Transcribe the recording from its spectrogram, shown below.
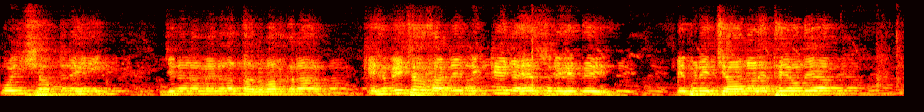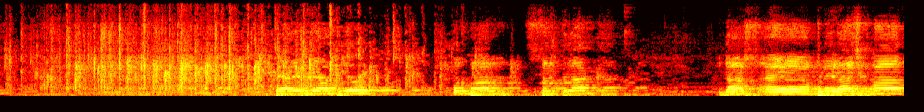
ਕੋਈ ਸ਼ਬਦ ਨਹੀਂ, ਜਿਨ੍ਹਾਂ ਨਾਲ ਮੈਂ ਇਹਨਾਂ ਦਾ ਧੰਨਵਾਦ ਕਰਾਂ ਕਿ ਹਮੇਸ਼ਾ ਸਾਡੇ ਨਿੱਕੇ ਜਿਹੇ ਸੁਨੇਹੇ ਤੇ ਇਹ ਬੜੇ ਚਾਅ ਨਾਲ ਇੱਥੇ ਆਉਂਦੇ ਆ। ਪਿਆਰੇ ਵਿਦਿਆਰਥੀਓ, ਹੁਣ ਬਾਅਦ 7 ਲੱਖ 10 ਅਹ, ਆਪਣੇ ਰਾਜਕੁਮਾਰ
